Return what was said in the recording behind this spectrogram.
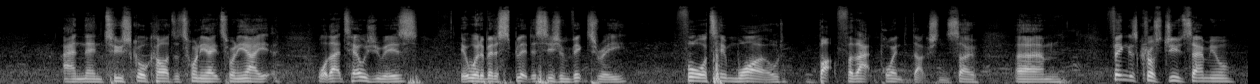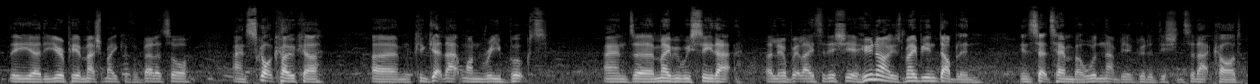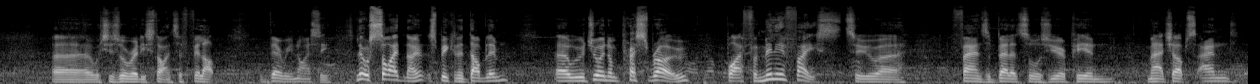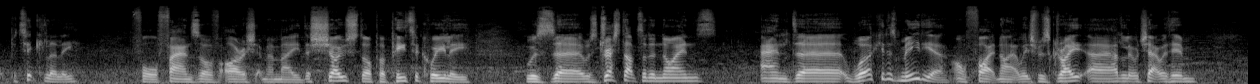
and then two scorecards of 28-28, what that tells you is it would have been a split decision victory for Tim Wilde, but for that point deduction. So, um, fingers crossed, Jude Samuel, the uh, the European matchmaker for Bellator, and Scott Coker um, can get that one rebooked, and uh, maybe we see that a little bit later this year. Who knows? Maybe in Dublin in September. Wouldn't that be a good addition to that card? Uh, which is already starting to fill up very nicely. Little side note, speaking of Dublin, uh, we were joined on press row by a familiar face to uh, fans of Bellator's European matchups and particularly for fans of Irish MMA. The showstopper, Peter Queally, was, uh, was dressed up to the nines and uh, working as media on Fight Night, which was great. Uh, I had a little chat with him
